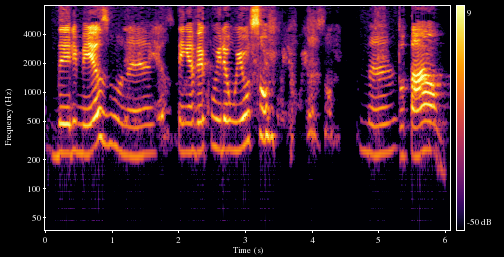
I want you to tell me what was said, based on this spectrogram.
dele mesmo, né? Tem a ver com William Wilson. Né? Total.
